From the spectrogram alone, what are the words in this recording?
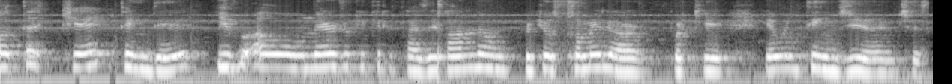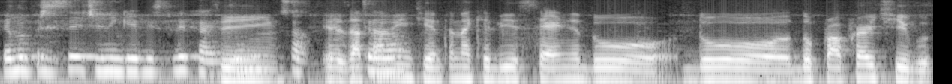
pessoa até quer entender e o nerd o que, que ele faz? Ele fala, não, porque eu sou melhor, porque eu entendi antes, eu não precisei de ninguém me explicar. Sim, então, exatamente, então... entra naquele cerne do, do, do próprio artigo.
